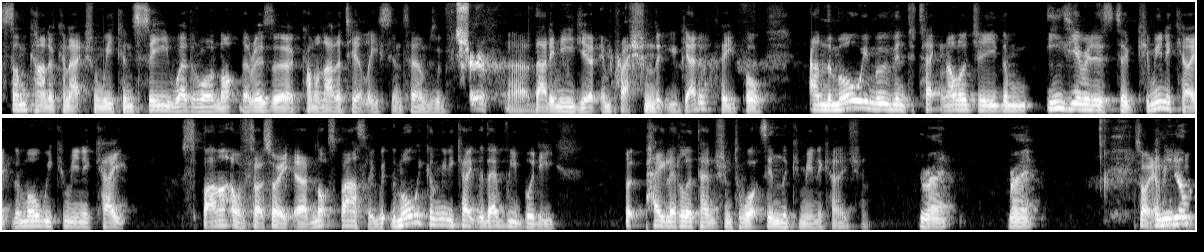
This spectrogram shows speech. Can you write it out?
some kind of connection. We can see whether or not there is a commonality, at least in terms of sure. uh, that immediate impression that you get of people. And the more we move into technology, the easier it is to communicate. The more we communicate, spar- oh, sorry, uh, not sparsely. The more we communicate with everybody, but pay little attention to what's in the communication. Right. Right. Sorry, and I mean, you know,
